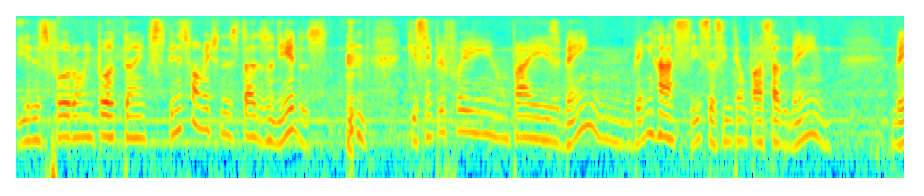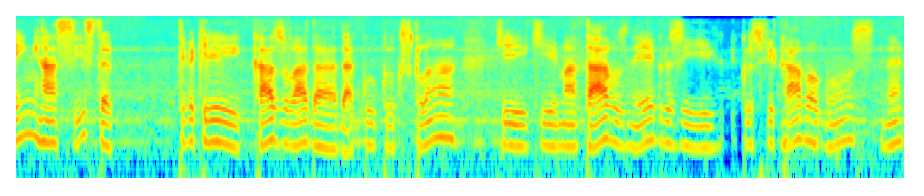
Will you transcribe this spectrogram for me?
E eles foram importantes, principalmente nos Estados Unidos, que sempre foi um país bem, bem racista, assim, tem um passado bem, bem racista. Teve aquele caso lá da, da Ku Klux Klan, que, que matava os negros e crucificava alguns, né?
